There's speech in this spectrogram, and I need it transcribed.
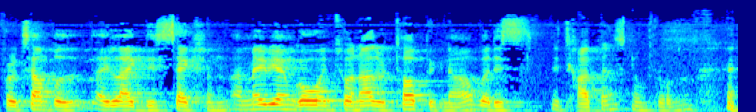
for example, I like this section, and maybe I'm going to another topic now, but it happens, no problem.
